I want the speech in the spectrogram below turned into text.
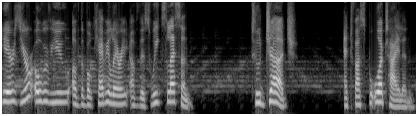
Here's your overview of the vocabulary of this week's lesson. To judge, etwas beurteilen.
